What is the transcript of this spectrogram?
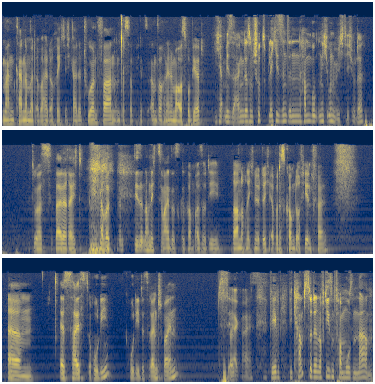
man kann damit aber halt auch richtig geile Touren fahren und das habe ich jetzt am Wochenende mal ausprobiert. Ich habe mir sagen lassen, Schutzbleche sind in Hamburg nicht unwichtig, oder? Du hast leider recht. Aber die sind noch nicht zum Einsatz gekommen. Also die waren noch nicht nötig, aber das kommt auf jeden Fall. Ähm, es heißt Rudi, Rudi das Rennschwein. Sehr geil. Wie, wie kamst du denn auf diesen famosen Namen?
